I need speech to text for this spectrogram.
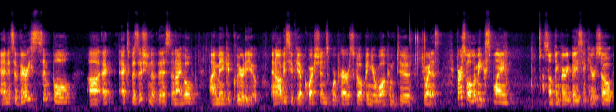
And it's a very simple uh, ex- exposition of this, and I hope I make it clear to you. And obviously, if you have questions, we're periscoping, you're welcome to join us. First of all, let me explain something very basic here. So,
